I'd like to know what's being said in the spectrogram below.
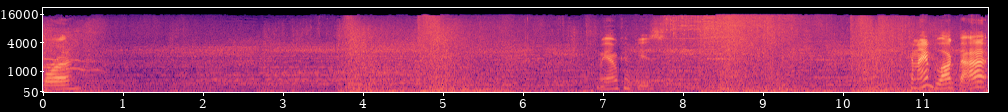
Bruh. Wait, I'm confused. Can I block that?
